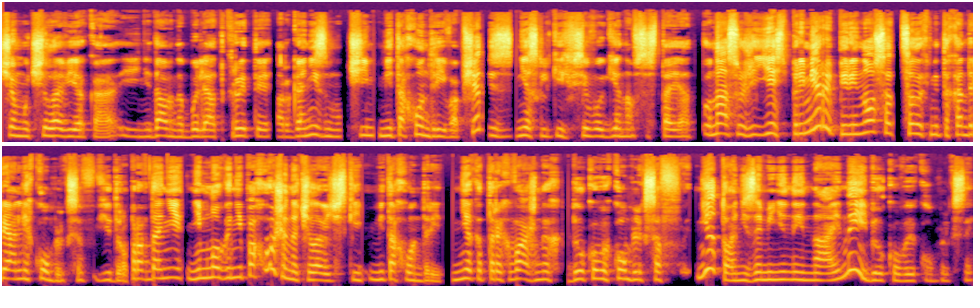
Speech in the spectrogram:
чем у человека. И недавно были открыты организмы, чьи митохондрии вообще из нескольких всего генов состоят. У нас уже есть примеры переноса целых митохондриальных комплексов в ядро. Правда, они немного не похожи на человеческие митохондрии. Некоторых важных белковых комплексов нету, они заменены на иные белковые комплексы.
